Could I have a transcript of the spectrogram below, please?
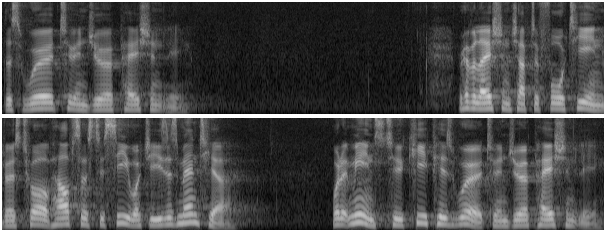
this word to endure patiently. Revelation chapter 14, verse 12, helps us to see what Jesus meant here, what it means to keep his word, to endure patiently.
